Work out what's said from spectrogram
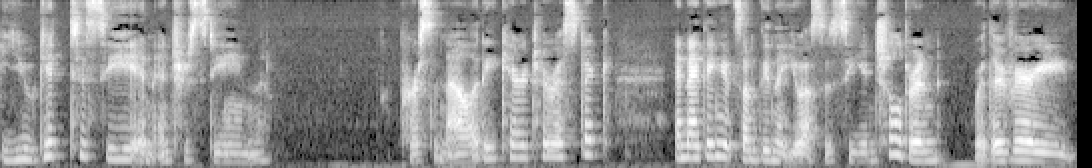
you get to see an interesting personality characteristic. And I think it's something that you also see in children where they're very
